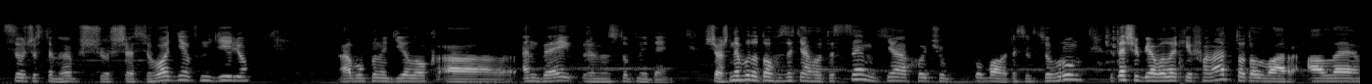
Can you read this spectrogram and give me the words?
цю частину випущу ще сьогодні в неділю або понеділок, а NBA вже на наступний день. Що ж, не буду довго затягувати з цим, я хочу побавитися в цю гру. Не те, щоб я великий фанат Total War, але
